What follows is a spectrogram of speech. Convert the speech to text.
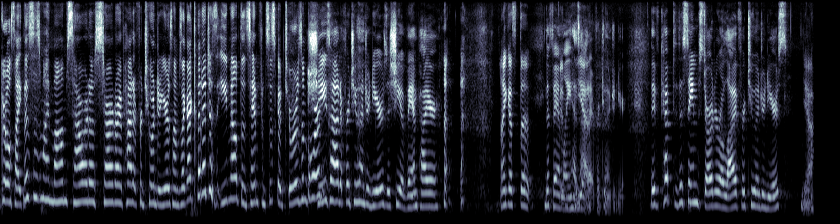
girl's like, "This is my mom's sourdough starter. I've had it for 200 years." I was like, "I could have just emailed the San Francisco Tourism Board." She's had it for 200 years. Is she a vampire? I guess the The family has Yeah. had it for 200 years. They've kept the same starter alive for 200 years. yeah,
